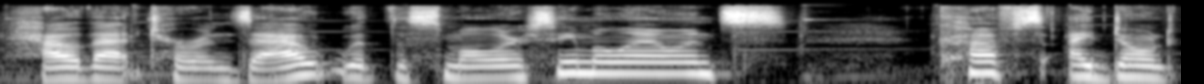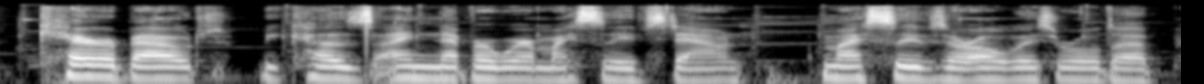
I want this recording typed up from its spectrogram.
how that turns out with the smaller seam allowance. Cuffs I don't care about because I never wear my sleeves down. My sleeves are always rolled up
